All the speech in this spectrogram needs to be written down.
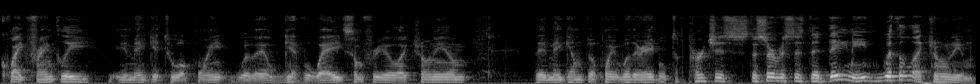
Quite frankly, it may get to a point where they'll give away some free electroneum. They may come to a point where they're able to purchase the services that they need with electroneum.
